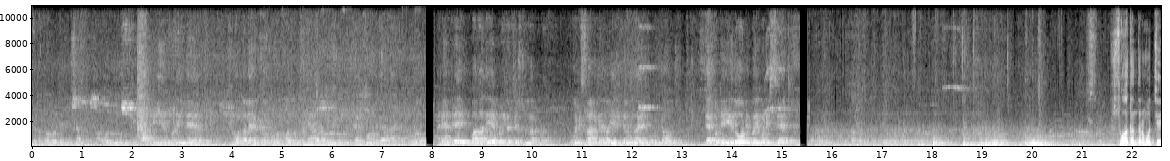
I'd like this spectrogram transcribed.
గతంలో నేను చూసాం ఆ రోజు ఈ పార్టీ ఏర్పడిందే యువకుల యొక్క ప్రోత్సాహంతోనే ఆ రోజు జగన్మోహన్ గారి నాయకత్వంలో. అని అంటే వాళ్ళు అదే పనిగా చేస్తున్నారు కూడా. ఒకటి స్థానిక ఎన్నికలు ఉన్నాయని ఒకటి కావచ్చు లేకుంటే ఏదో ఒకటి భయపడిస్తే స్వాతంత్రం వచ్చి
